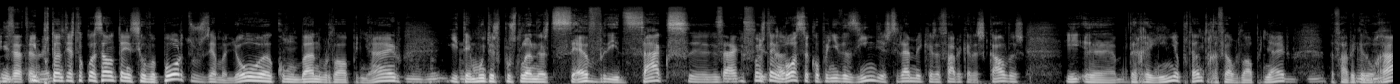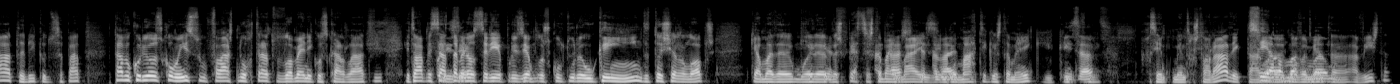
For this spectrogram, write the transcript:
Exatamente. E, portanto, esta coleção tem Silva Porto, José Malhoa, Columbano, Bordal Pinheiro, uhum, e tem muitas porcelanas de Sèvres e de Saxe. Eh, Saxe depois tem Louça, Companhia das Índias, cerâmicas da Fábrica das Caldas e uh, da Rainha, portanto, Rafael Bordal Pinheiro, uhum, da Fábrica do uhum. Rato, da Bica do Sapato. Estava curioso com isso, falaste no retrato do Domenico Scarlatti, e estava a pensar também não seria, por exemplo, a escultura O Caim, de Teixeira Lopes, que é uma, da, uma que, das peças também mais emblemáticas também, que, que foi recentemente restaurada e que está Sim, agora uma, novamente uma... À, à vista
